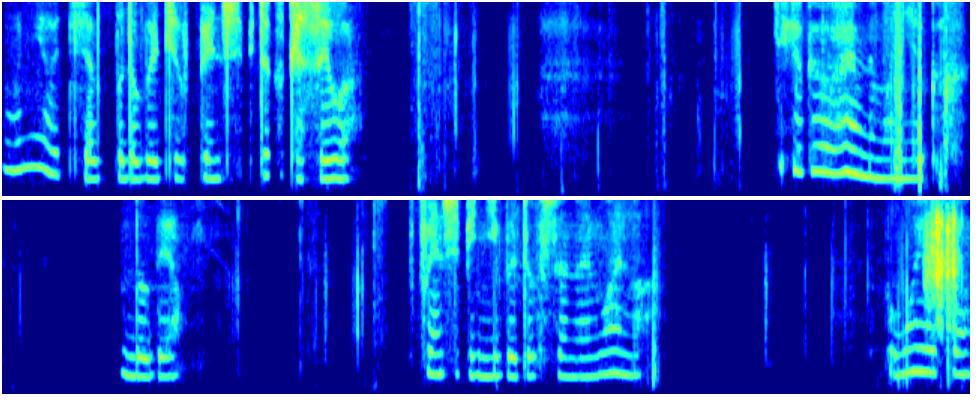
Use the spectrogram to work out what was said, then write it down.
Мені оця подобається, в принципі, така красива. Тільки програм нема ніяких. Добре. Принципі, нібито все нормально. Помиюся.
